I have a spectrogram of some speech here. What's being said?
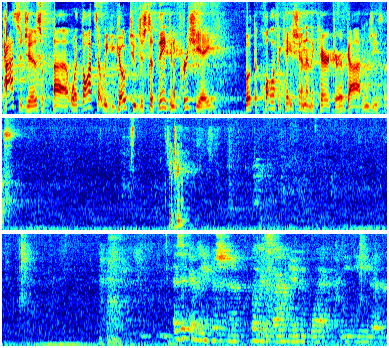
passages uh, or thoughts that we could go to just to think and appreciate both the qualification and the character of God and Jesus. Katrina? As if there's any question of whether God knew what we need or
